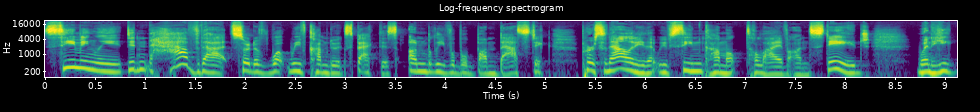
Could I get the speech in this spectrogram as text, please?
seemingly didn't have that sort of what we've come to expect this unbelievable bombastic personality that we've seen come to life on stage when he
